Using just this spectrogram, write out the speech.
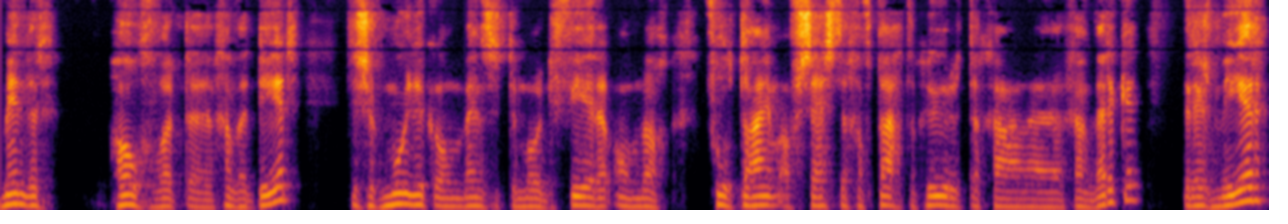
minder hoog wordt uh, gewaardeerd. Het is ook moeilijk om mensen te motiveren om nog fulltime of 60 of 80 uur te gaan, uh, gaan werken. Er is meer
